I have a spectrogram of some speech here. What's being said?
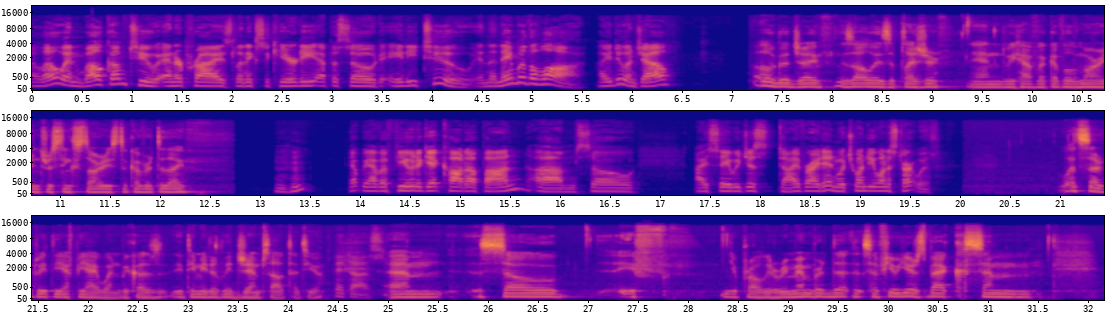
Hello and welcome to Enterprise Linux Security episode 82 in the name of the law. How you doing, Joao? All good, Jay. As always, a pleasure. And we have a couple of more interesting stories to cover today. Mm-hmm. Yep, we have a few to get caught up on. Um, so I say we just dive right in. Which one do you want to start with? Let's start with the FBI one because it immediately jumps out at you. It does. Um, so, if you probably remember uh, that a few years back, some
